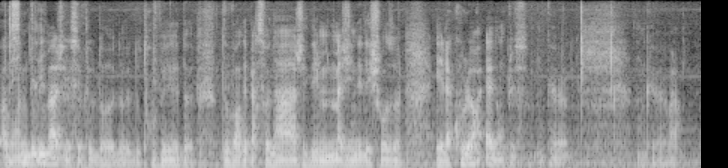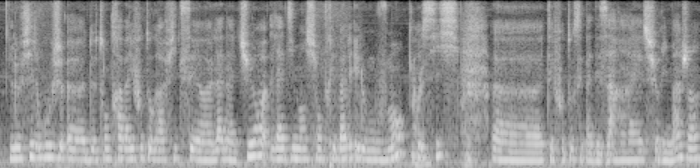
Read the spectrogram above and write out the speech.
avoir une belle image et essayer de, de, trouver, de, voir des personnages et d'imaginer des choses. Et la couleur aide en plus. Donc, euh, donc euh, voilà. Le fil rouge euh, de ton travail photographique, c'est euh, la nature, la dimension tribale et le mouvement aussi. Euh, tes photos, c'est pas des arrêts sur image, hein.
